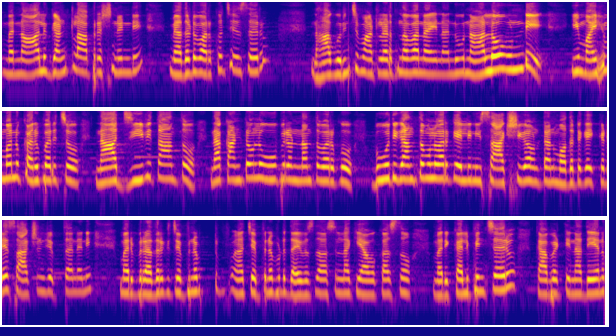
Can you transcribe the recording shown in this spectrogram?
మరి నాలుగు గంటల ఆపరేషన్ అండి మెదడు వరకు చేశారు. నా గురించి మాట్లాడుతున్నావా నాయన? నువ్వు నాలో ఉండి ఈ మహిమను కనుపరిచో నా జీవితాంతం నా కంఠంలో ఊపిరి ఉన్నంత వరకు బూదిగంతముల వరకు వెళ్ళి నీ సాక్షిగా ఉంటాను. మొదటగా ఇక్కడే సాక్ష్యం చెప్తానని మరి బ్రదర్కి చెప్పినప్పుడు చెప్పినప్పుడు దైవదాసులు నాకు ఈ అవకాశం మరి కల్పించారు. కాబట్టి నా దేన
